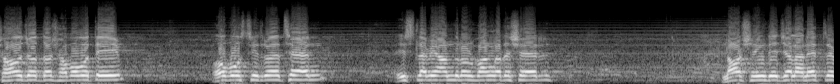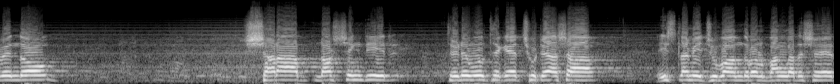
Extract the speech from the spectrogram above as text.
সহযোদ্ধা সভাপতি উপস্থিত রয়েছেন। ইসলামী আন্দোলন বাংলাদেশের নরসিংদী জেলা নেতৃবৃন্দ সারা নরসিংদীর তৃণমূল থেকে ছুটে আসা ইসলামী যুব আন্দোলন বাংলাদেশের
